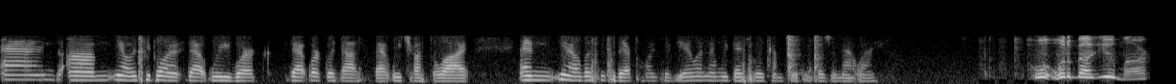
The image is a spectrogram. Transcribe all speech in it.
and um, you know, with people that we work that work with us that we trust a lot, and you know, listen to their points of view, and then we basically come to a decision that way. Well, what about you, Mark?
